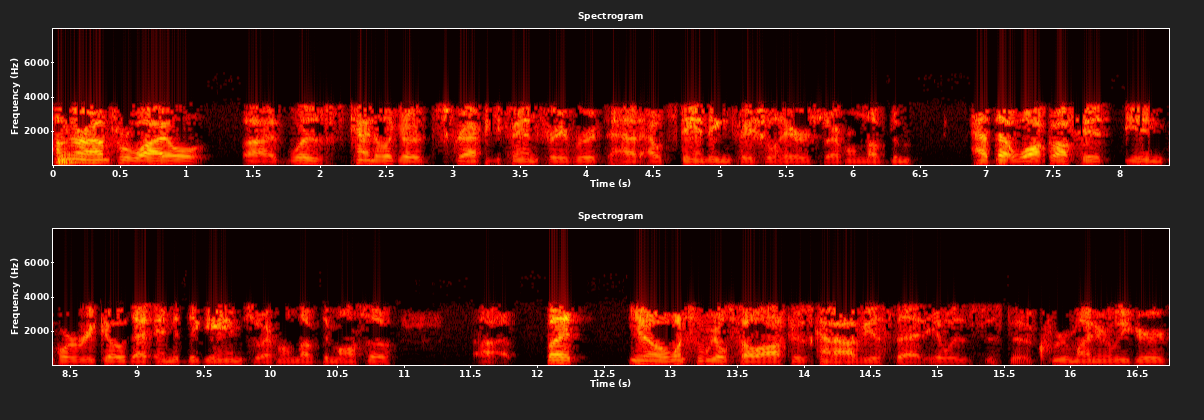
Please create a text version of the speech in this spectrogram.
hung around for a while uh, was kind of like a scrappy fan favorite. Had outstanding facial hair, so everyone loved him. Had that walk off hit in Puerto Rico that ended the game, so everyone loved him also. Uh, but you know, once the wheels fell off, it was kind of obvious that it was just a career minor leaguer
